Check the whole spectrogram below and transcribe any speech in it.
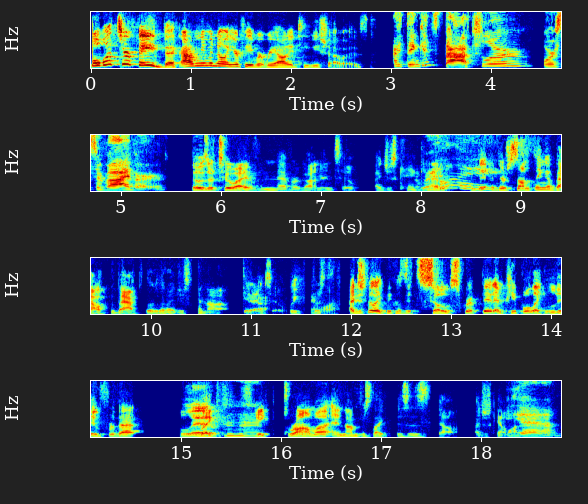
Well, what's your fave, Vic? I don't even know what your favorite reality TV show is. I think it's Bachelor or Survivor. Those are two I've never gotten into. I just can't get. I th- there's something about The Bachelor that I just cannot get Yeah, into. we can't There's- watch. I just feel like because it's so scripted and people like live for that Live. like Mhm. fake drama, and I'm just like, this is no. I just can't watch. Yeah. you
